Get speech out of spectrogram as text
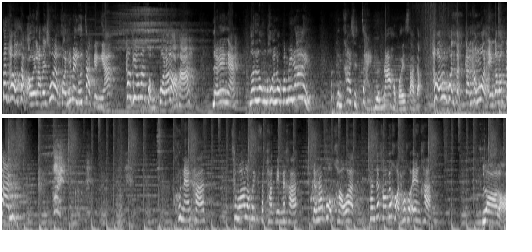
แต่เธอกลับเอาเวลาไปช่วยกับคนที่ไม่รู้จักอย่างเงี้ย เธอคิดว่ามันสมควรแล้วเหรอฮะ แล้วยังไงเงินลงทุนเราก็ไม่ได้เงินค่าใช้จ่ายเดือนหน้าของบริษัทอะเธอเป็นคนจัดการทั้งหมดเองก็แล้วกัน คุณแนทคะฉันว่าเราคุยกันสักพักดีไหมคะ เดี๋ยวถ้าพบเขาอะฉันจะเข้าไปขอโทษเขาเองค่ะ รอเหรอ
